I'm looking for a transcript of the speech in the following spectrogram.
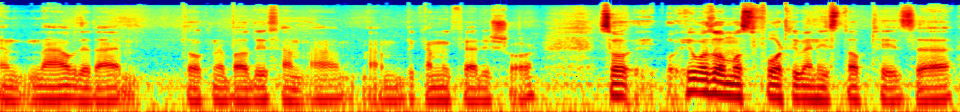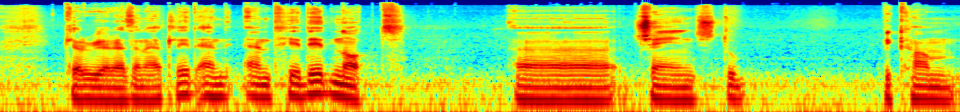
and now that I'm talking about this, I'm I'm, I'm becoming fairly sure. So he- was almost 40 when he stopped his uh, career as an athlete, and and he did not uh, change to become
